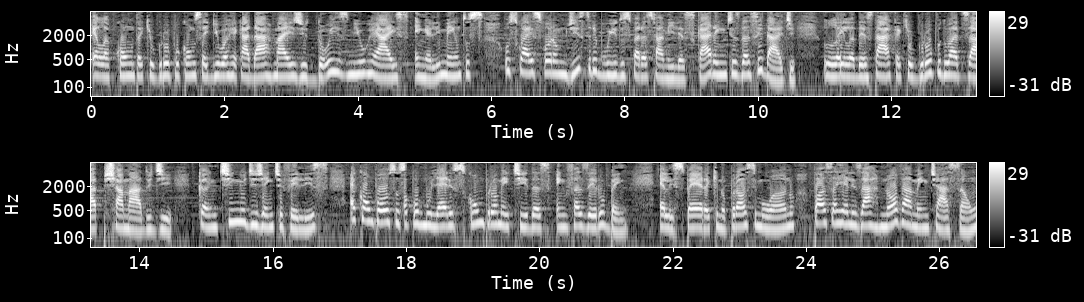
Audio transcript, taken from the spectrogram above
ela conta que o grupo conseguiu arrecadar mais de dois mil reais em alimentos, os quais foram distribuídos para as famílias carentes da cidade. Leila destaca que o grupo do WhatsApp chamado de Cantinho de Gente Feliz é composto só por mulheres comprometidas em fazer o bem. Ela espera que no próximo ano possa realizar novamente a ação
